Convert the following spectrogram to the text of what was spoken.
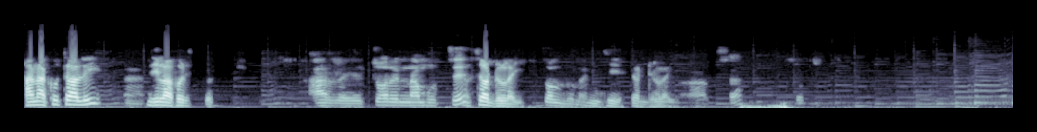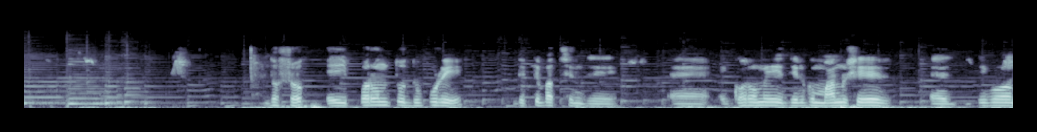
থানা কুতালি হ্যাঁ। জেলা ফরিদপুর। আর চরের নাম হচ্ছে চলদোলাই জি আচ্ছা। দর্শক এই পরন্ত দুপুরে দেখতে পাচ্ছেন যে গরমে যেরকম মানুষের জীবন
